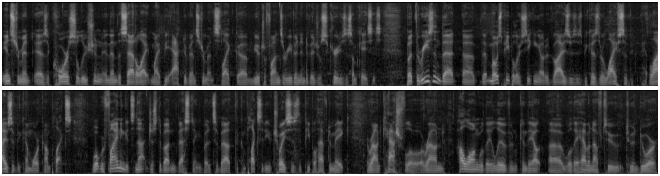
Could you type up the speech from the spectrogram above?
instrument as a core solution, and then the satellite might be active instruments like uh, mutual funds or even individual securities in some cases. But the reason that uh, that most people are seeking out advisors is because their lives have, lives have become more complex what we're finding it's not just about investing, but it's about the complexity of choices that people have to make around cash flow, around how long will they live and can they out, uh, will they have enough to to endure,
